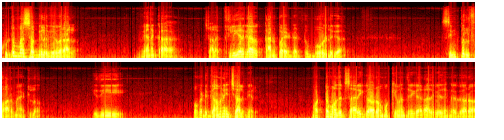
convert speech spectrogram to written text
కుటుంబ సభ్యుల వివరాలు వెనక చాలా క్లియర్గా కనపడేటట్టు బోల్డ్గా సింపుల్ ఫార్మాట్లో ఇది ఒకటి గమనించాలి మీరు. మొట్టమొదటిసారి గౌరవ ముఖ్యమంత్రి గారు అదేవిధంగా గౌరవ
